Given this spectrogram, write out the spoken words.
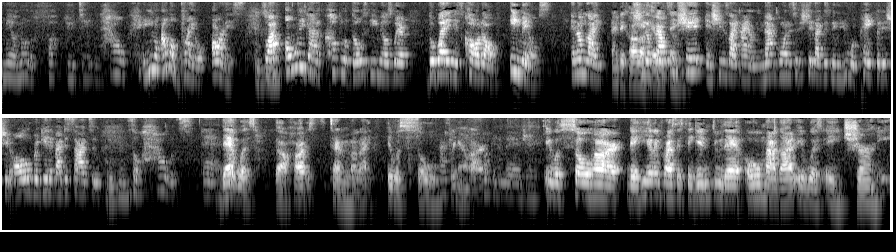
Mel, no, the fuck you didn't. How? And you know, I'm a bridal artist. Mm-hmm. So I've only got a couple of those emails where the wedding is called off. Emails. And I'm like, to call she done found some shit, and she's like, I am not going into this shit like this, nigga. You will pay for this shit all over again if I decide to. Mm-hmm. So how was that? That was the hardest time in my life. It was so I freaking hard. Fucking imagine. It was so hard. The healing process to getting through that. Oh my God, it was a journey.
